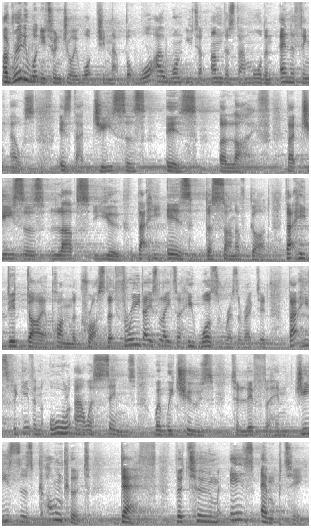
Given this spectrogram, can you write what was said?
I really want you to enjoy watching that. But what I want you to understand more than anything else is that Jesus is alive, that Jesus loves you, that he is the Son of God, that he did die upon the cross, that three days later he was resurrected, that he's forgiven all our sins when we choose to live for him. Jesus conquered death. The tomb is empty.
